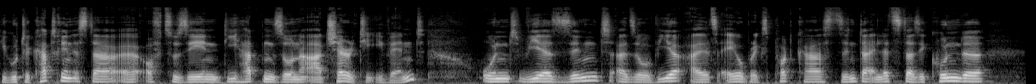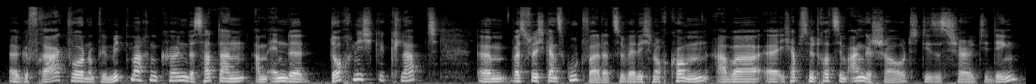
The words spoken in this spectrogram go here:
die gute Katrin ist da äh, oft zu sehen. Die hatten so eine Art Charity-Event. Und wir sind, also wir als AOBricks Podcast, sind da in letzter Sekunde äh, gefragt worden, ob wir mitmachen können. Das hat dann am Ende doch nicht geklappt, ähm, was vielleicht ganz gut war, dazu werde ich noch kommen. Aber äh, ich habe es mir trotzdem angeschaut, dieses Charity-Ding.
